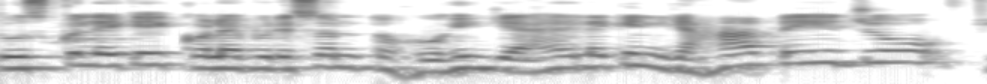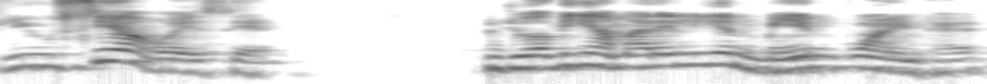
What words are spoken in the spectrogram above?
तो उसको लेके कोलेबोरेशन तो हो ही गया है, लेकिन यहाँ पे जो फ्यूसिया ओएस है, जो अभी हमारे लिए मेन पॉइंट है,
